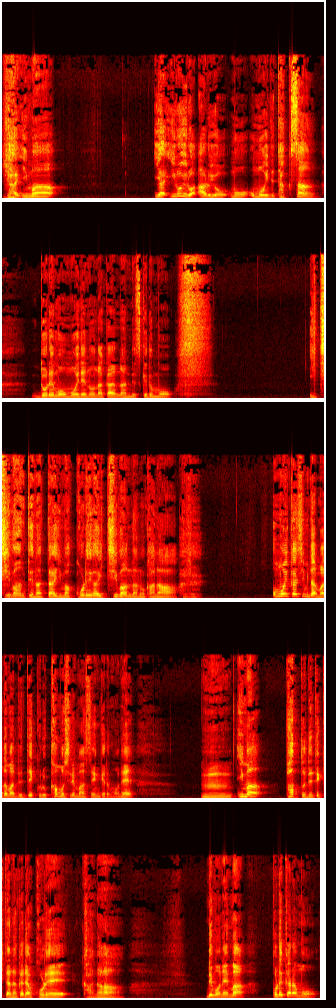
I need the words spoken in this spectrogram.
いや、今、いや、いろいろあるよ。もう思い出たくさん。どれも思い出の中なんですけども。一番ってなったら今これが一番なのかな思い返してみたらまだまだ出てくるかもしれませんけどもね。うん、今、パッと出てきた中ではこれかな。でもね、まあ、これからも、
